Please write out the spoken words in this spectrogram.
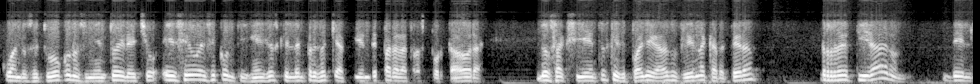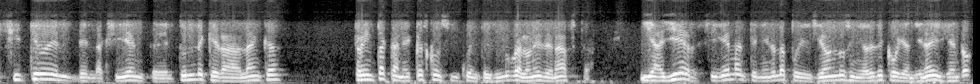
cuando se tuvo conocimiento del hecho, SOS Contingencias, que es la empresa que atiende para la transportadora los accidentes que se pueda llegar a sufrir en la carretera, retiraron del sitio del, del accidente, del túnel de Quebrada Blanca, 30 canecas con 55 galones de nafta. Y ayer sigue manteniendo la posición los señores de Coyandina diciendo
